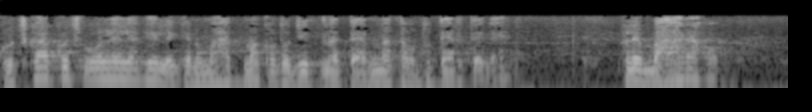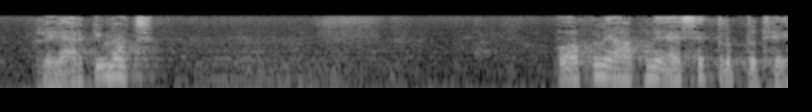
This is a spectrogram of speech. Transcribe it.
कुछ का कुछ बोलने लगे, लेकिन महात्मा को तो जितना तैरना था, वो तो तैरते गए। बोले बाहर आओ बोले यार की मौज। वो अपने आप में ऐसे तृप्त थे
